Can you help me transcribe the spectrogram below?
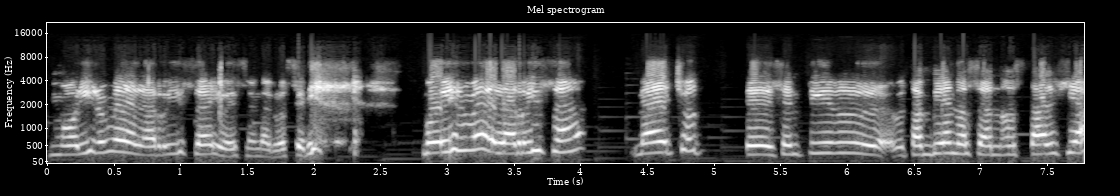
morirme de la risa, voy a decir una grosería, morirme de la risa, me ha hecho eh, sentir también, o sea, nostalgia,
